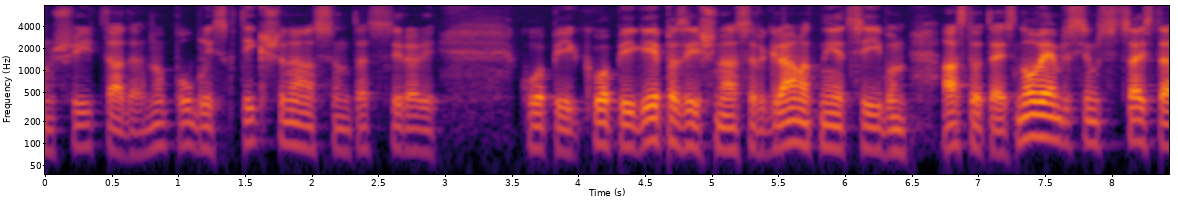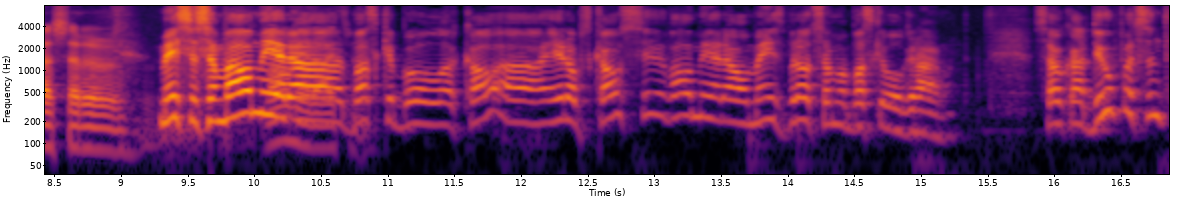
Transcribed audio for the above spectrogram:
un šī tāda, nu, publiska tikšanās, un tas ir arī kopīgi, kopīgi iepazīšanās ar grāmatniecību, un 8. novembris jums saistās ar... Mēs esam Valmierā basketbola, ka, Eiropas kausi Valmierā, un mēs braucam ar basketbola grāmatu. Savukārt 12.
